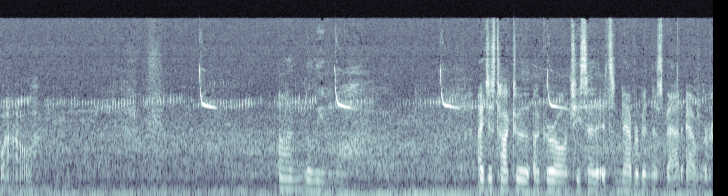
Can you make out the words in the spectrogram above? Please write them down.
Wow. Unbelievable. I just talked to a girl and she said it's never been this bad ever.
